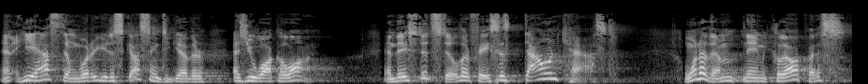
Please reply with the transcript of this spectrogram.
And he asked them, what are you discussing together as you walk along? And they stood still, their faces downcast. One of them, named Cleopas,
